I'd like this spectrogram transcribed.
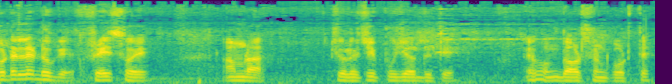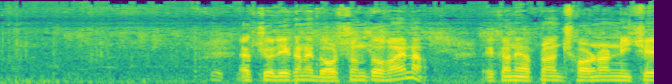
হোটেলে ঢুকে ফ্রেশ হয়ে আমরা চলেছি পুজো দিতে এবং দর্শন করতে। অ্যাকচুয়ালি এখানে দর্শন তো হয় না। এখানে আপনার ঝর্ণার নিচে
